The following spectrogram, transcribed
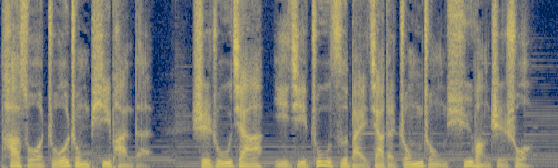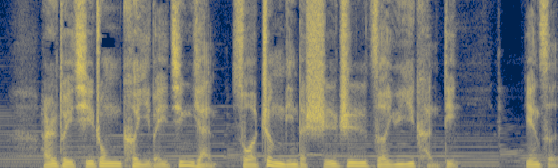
他所着重批判的是儒家以及诸子百家的种种虚妄之说，而对其中可以为经验所证明的实知，则予以肯定。因此，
